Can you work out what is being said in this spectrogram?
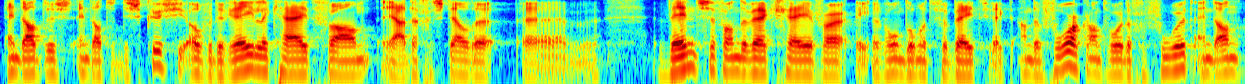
En dat, dus, en dat de discussie over de redelijkheid van ja, de gestelde eh, wensen van de werkgever rondom het verbetertraject aan de voorkant worden gevoerd. En dan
